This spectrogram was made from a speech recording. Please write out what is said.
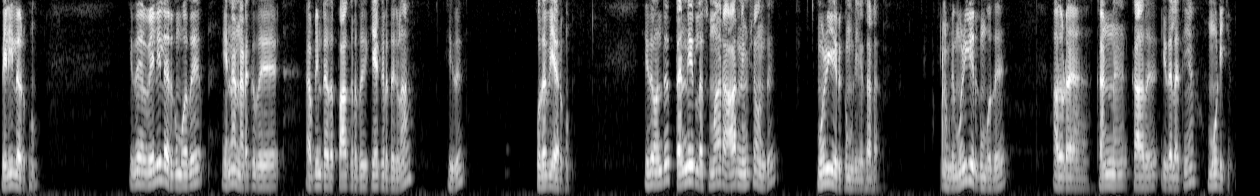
வெளியில் இருக்கும். இது வெளியில் இருக்கும்போது என்ன நடக்குது அப்படின்றத பார்க்குறது கேட்குறதுக்கெலாம் இது உதவியாக இருக்கும். இது வந்து தண்ணீரில் சுமார் ஆறு நிமிஷம் வந்து மூழ்கி இருக்க முடியும் இதால். அப்படி மூழ்கி இருக்கும்போது அதோட கண் காது இதெல்லாத்தையும் மூடிக்கும்.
